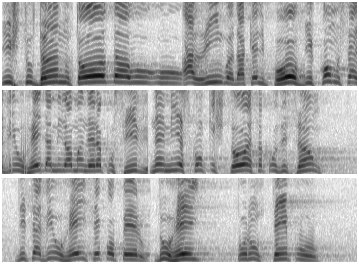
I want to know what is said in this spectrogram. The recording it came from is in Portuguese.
estudando toda o, o, a língua daquele povo e como servir o rei da melhor maneira possível. Neemias conquistou essa posição de servir o rei e ser copeiro do rei por um tempo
